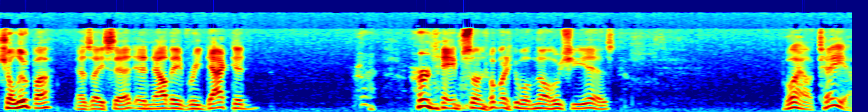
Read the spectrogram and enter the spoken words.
Chalupa, as I said, and now they've redacted her name so nobody will know who she is. Boy, I'll tell you,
